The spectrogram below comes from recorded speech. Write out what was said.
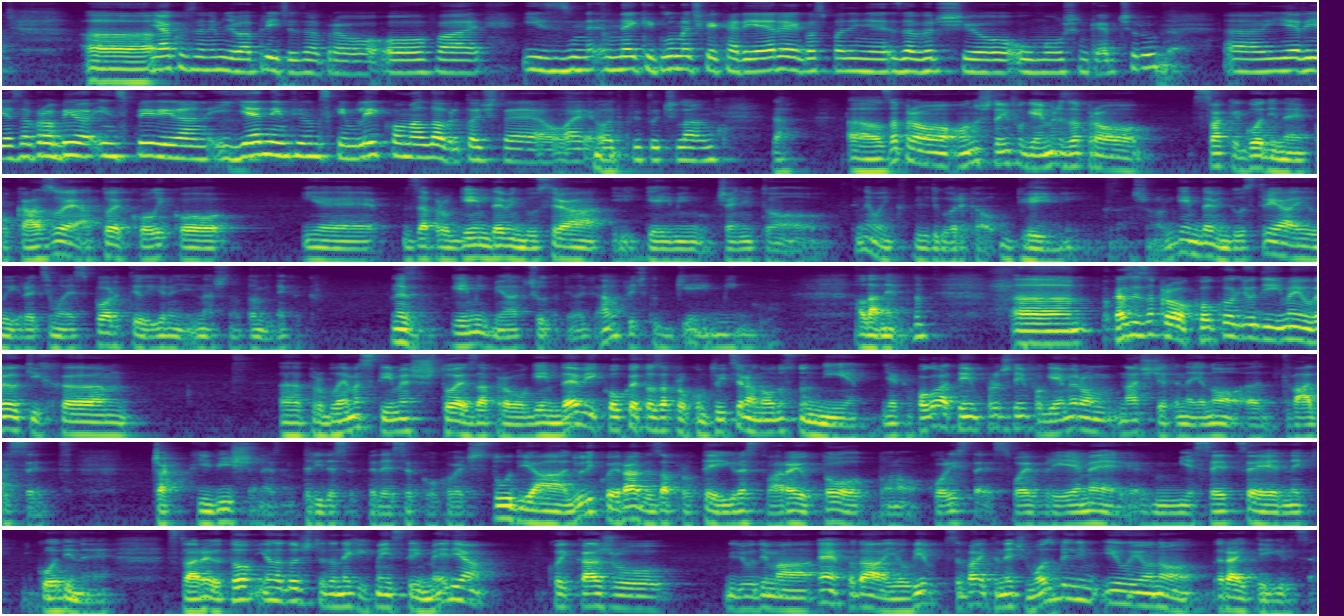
Uh, Jako zanimljiva priča zapravo. Ovaj, iz ne- neke glumačke karijere gospodin je završio u motion capture-u. Uh, jer je zapravo bio inspiriran jednim filmskim likom, ali dobro, to ćete ovaj, Mhm. otkriti u članku. Da. A, zapravo, ono što Infogamer zapravo svake godine pokazuje, a to je koliko je zapravo game dev industrija i gaming općenito, ne volim ljudi govore kao gaming, znaš, ono, game dev industrija ili recimo e-sport ili igranje, znaš, na to mi nekak, ne znam, gaming mi je onak čudno, ajmo pričati o gamingu, ali da, nebitno. Um, pokazuje zapravo koliko ljudi imaju velikih um, e, problema s time što je zapravo game dev i koliko je to zapravo komplicirano, odnosno nije. Jer kad pogledate, prođete Infogamerom, naći ćete na jedno e, 20, čak i više, ne znam, 30, 50, koliko već studija. Ljudi koji rade zapravo te igre stvaraju to, ono, koriste svoje vrijeme, mjesece, neke godine stvaraju to i onda dođete do nekih mainstream medija koji kažu ljudima, e pa da, jel vi se bavite nečim ozbiljnim ili ono, radite igrice?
